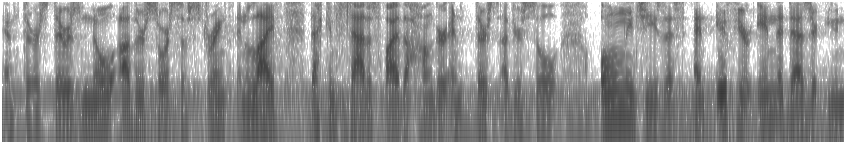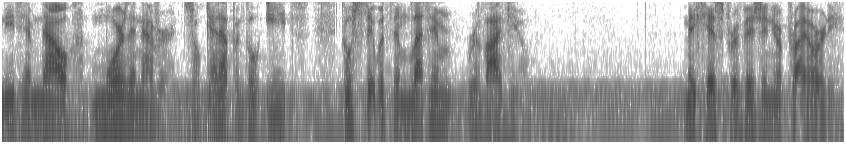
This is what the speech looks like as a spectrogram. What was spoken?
and thirst. There is no other source of strength in life that can satisfy the hunger and thirst of your soul. Only Jesus. And if you're in the desert, you need him now more than ever. So get up and go eat. Go sit with him. Let him revive you. Make his provision your priority.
